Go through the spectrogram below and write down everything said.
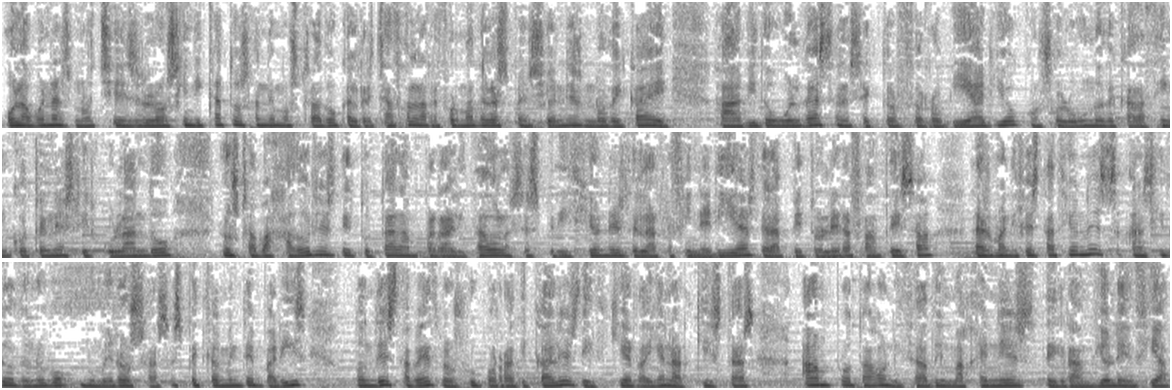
Hola, buenas noches. Los sindicatos han demostrado que el rechazo a la reforma de las pensiones no decae. Ha habido huelgas en el sector ferroviario, con solo uno de cada cinco trenes circulando. Los trabajadores de Total han paralizado las expediciones de las refinerías de la petrolera francesa. Las manifestaciones han sido de nuevo numerosas, en París, donde esta vez los grupos radicales de izquierda y anarquistas han protagonizado imágenes de gran violencia,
